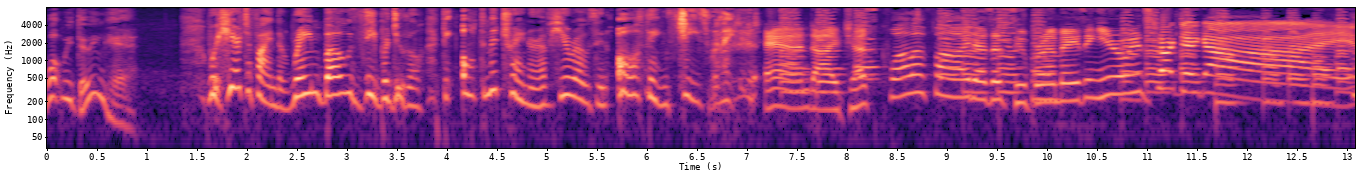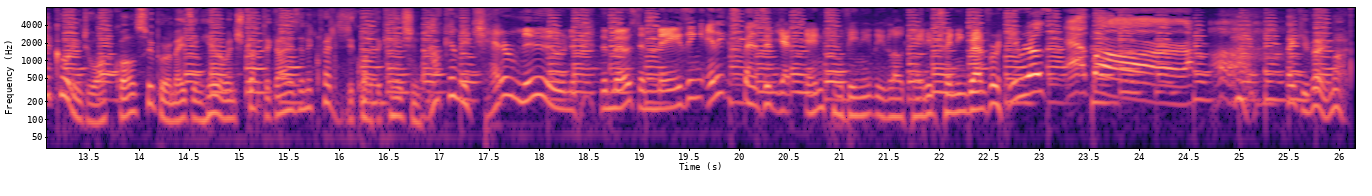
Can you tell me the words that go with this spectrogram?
What are we doing here? We're here to find the Rainbow Zebradoodle, the ultimate trainer of heroes in all things cheese related. And I've just qualified as a super amazing hero instructor guy! According to Ofqual, Super Amazing Hero Instructor Guy is an accredited qualification. Welcome to Cheddar Moon, the most amazing, inexpensive, yet inconveniently located training ground for heroes ever! Thank you very much.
